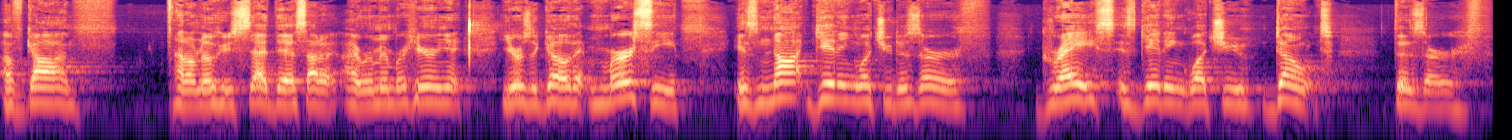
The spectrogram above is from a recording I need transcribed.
of God. I don't know who said this. I, I remember hearing it years ago that mercy is not getting what you deserve, grace is getting what you don't deserve.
